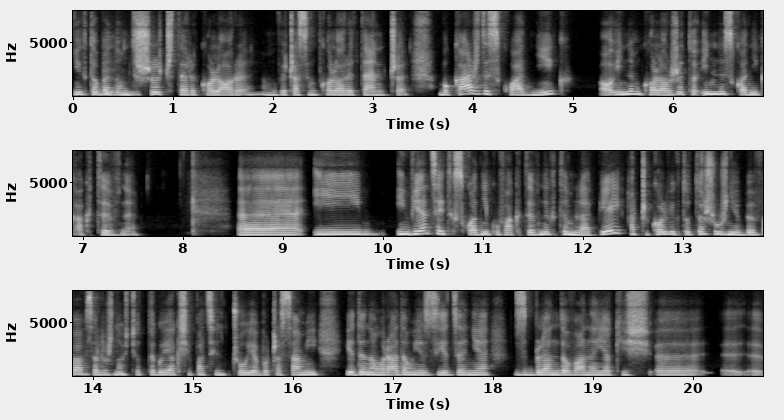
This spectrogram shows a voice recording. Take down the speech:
Niech to będą mhm. trzy, cztery kolory. Ja mówię czasem kolory tęczy, bo każdy składnik o innym kolorze to inny składnik aktywny. E, I im więcej tych składników aktywnych, tym lepiej, aczkolwiek to też różnie bywa w zależności od tego, jak się pacjent czuje, bo czasami jedyną radą jest zjedzenie zblendowanej jakiejś, e, e,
